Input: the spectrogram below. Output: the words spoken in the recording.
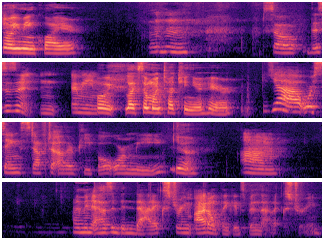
Oh, you mean choir? Mm hmm. So this isn't. I mean, Oh, like someone touching your hair. yeah, or saying stuff to other people or me. Yeah. Um, I mean, it hasn't been that extreme. I don't think it's been that extreme.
